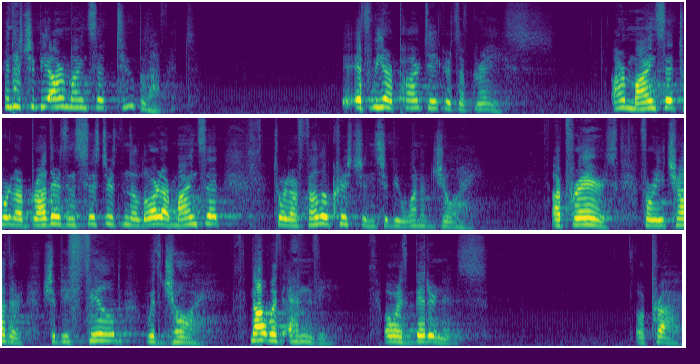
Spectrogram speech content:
And that should be our mindset too, beloved. If we are partakers of grace, our mindset toward our brothers and sisters in the Lord, our mindset toward our fellow Christians should be one of joy. Our prayers for each other should be filled with joy, not with envy or with bitterness or pride.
